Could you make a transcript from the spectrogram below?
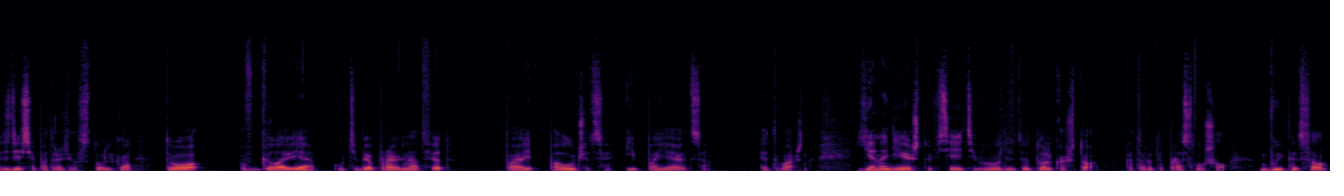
здесь я потратил столько, то в голове у тебя правильный ответ получится и появится. Это важно. Я надеюсь, что все эти выводы ты только что, которые ты прослушал, выписал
